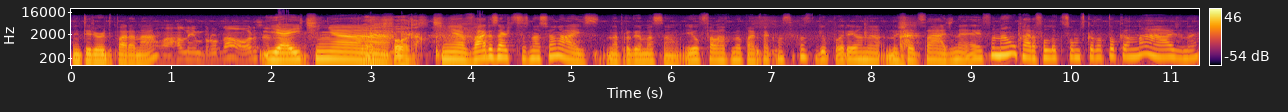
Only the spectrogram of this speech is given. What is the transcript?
no interior do Paraná. Ah, lembrou na hora. você E viu? aí tinha, É, tinha vários artistas nacionais na programação. Eu falava pro meu pai, pai, como você conseguiu pôr eu na- no show dessa rádio, né? Aí ele falou, não, o cara falou que sua música tá tocando na rádio, né?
